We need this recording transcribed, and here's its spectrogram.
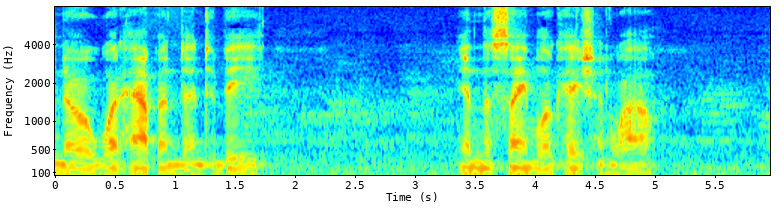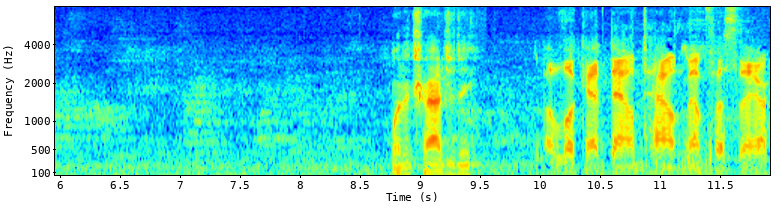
know what happened and to be in the same location. Wow. What a tragedy. A look at downtown Memphis there.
